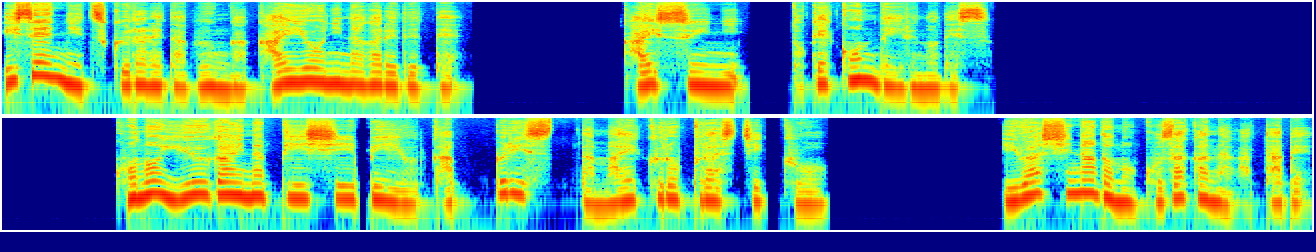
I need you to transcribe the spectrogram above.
以前に作られた分が海洋に流れ出て、海水に溶け込んでいるのです。この有害な PCB をたっぷり吸ったマイクロプラスチックをイワシなどの小魚が食べ、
